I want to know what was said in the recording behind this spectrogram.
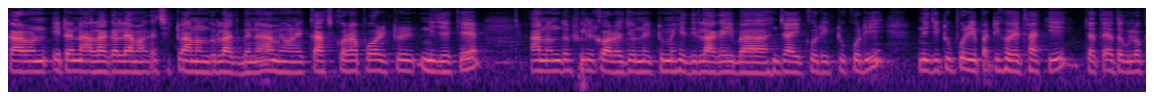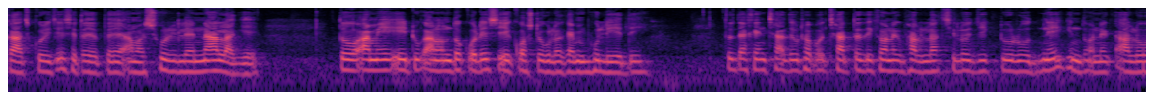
কারণ এটা না লাগালে আমার কাছে একটু আনন্দ লাগবে না। আমি অনেক কাজ করার পর একটু নিজেকে আনন্দ ফিল করার জন্য একটু মেহেদি লাগাই বা যাই করি, একটু করি। নিজে একটু পরিপাটি হয়ে থাকি, যাতে এতগুলো কাজ করেছি সেটা যাতে আমার শরীরে না লাগে। তো আমি এইটুকু আনন্দ করে সেই কষ্টগুলোকে আমি ভুলিয়ে দিই। তো দেখেন ছাদে ওঠার পর ছাদটা দেখে অনেক ভালো লাগছিল যে একটু রোদ নেই, কিন্তু অনেক আলো,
